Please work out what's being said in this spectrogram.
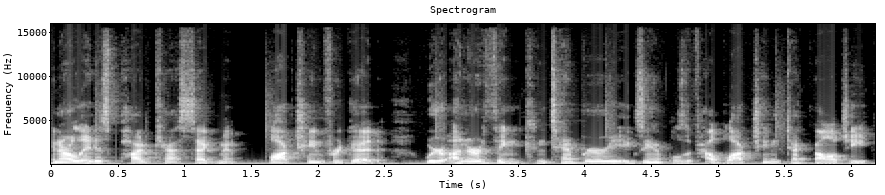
In our latest podcast segment, Blockchain for Good, we're unearthing contemporary examples of how blockchain technology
